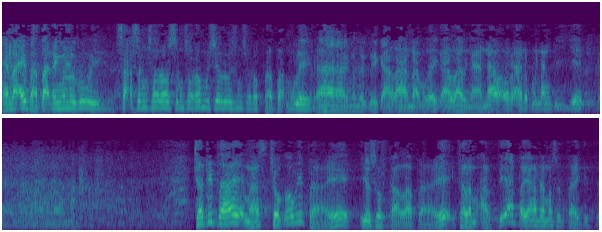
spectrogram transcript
Enake bapak ning ngono kuwi. Sak sengsara-sengsara mesti luwih sengsara bapakmu le. Ah, ngono kuwi kalah anak pokoke kalah. Nyana ora arep menang piye. Jadi baik mas, Jokowi baik, Yusuf Kala baik, dalam arti apa yang Anda maksud baik itu?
